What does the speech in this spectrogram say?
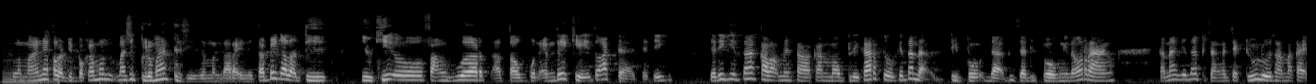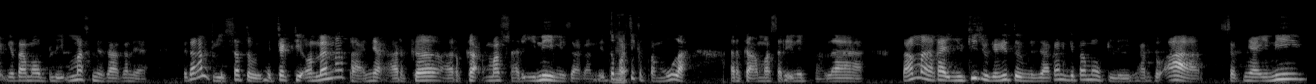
Hmm. Kelemahannya kalau di Pokemon masih belum ada sih sementara ini. Tapi kalau di Yu-Gi-Oh, Vanguard ataupun MTG itu ada. Jadi jadi kita kalau misalkan mau beli kartu, kita nggak dibo nggak bisa dibohongin orang. Karena kita bisa ngecek dulu sama kayak kita mau beli emas misalkan ya. Kita kan bisa tuh ngecek di online lah banyak harga harga emas hari ini misalkan. Itu Ya. pasti ketemu lah harga emas hari ini. Lah, sama kayak Yugi juga gitu misalkan kita mau beli kartu A setnya ini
